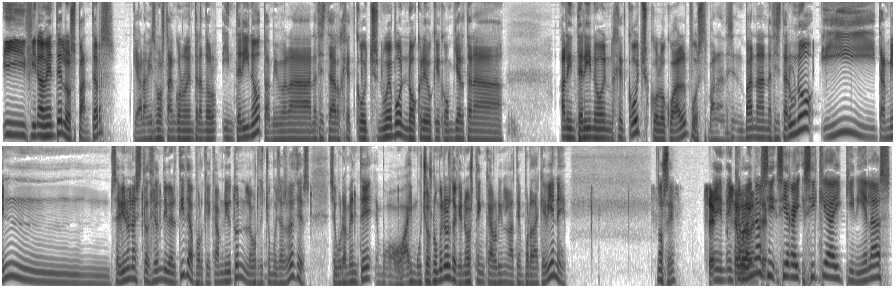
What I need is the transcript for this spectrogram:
Y finalmente los Panthers, que ahora mismo están con un entrenador interino, también van a necesitar head coach nuevo. No creo que conviertan a, al interino en head coach, con lo cual pues van a, necesitar uno y también se viene una situación divertida porque Cam Newton, lo hemos dicho muchas veces, seguramente hay muchos números de que no esté en Carolina la temporada que viene. No sé, Sí, en, en Carolina sí, sí, hay, sí que hay quinielas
